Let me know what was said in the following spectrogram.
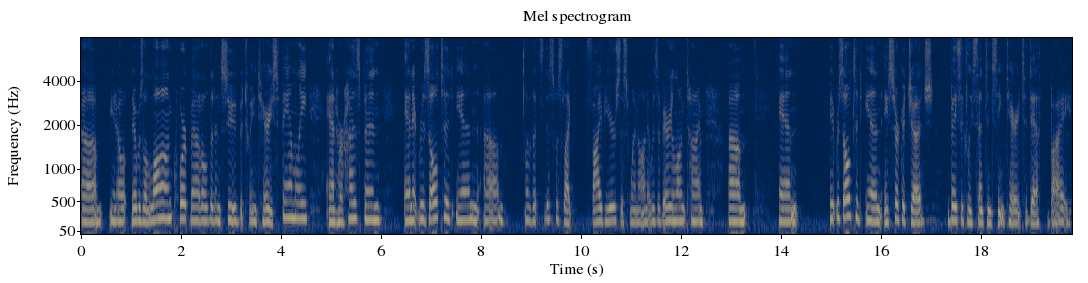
um, you know, there was a long court battle that ensued between Terri's family and her husband, and it resulted in, um, oh, this, this was like five years this went on. It was a very long time. Um, and it resulted in a circuit judge basically sentencing Terri to death by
